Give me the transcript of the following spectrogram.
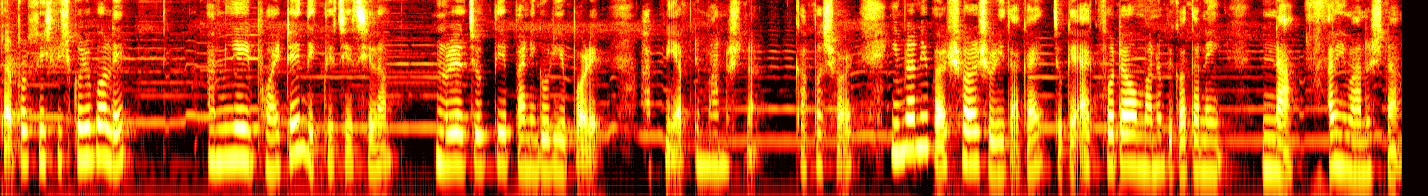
তারপর ফিসফিস করে বলে আমি এই ভয়টাই দেখতে চেয়েছিলাম। নূরের চোখ দিয়ে পানি গড়িয়ে পড়ে। আপনি আপনি মানুষ না, কাপা স্বর। ইমরান এবার সরাসরি তাকায়। চোখে এক ফোঁটাও মানবিকতা নেই। না, আমি মানুষ না।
